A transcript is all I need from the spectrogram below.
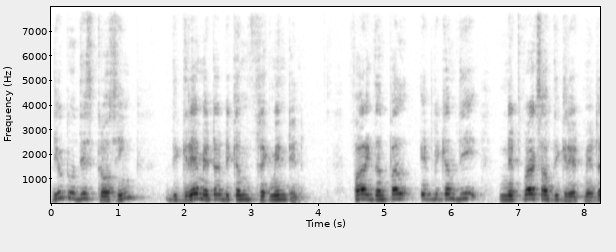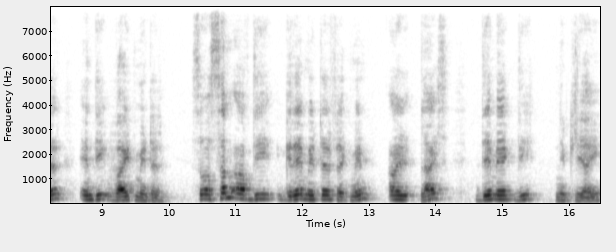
Due to this crossing, the gray matter becomes fragmented. For example, it become the networks of the gray matter and the white matter. So some of the gray matter fragment are lights, they make the nuclei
